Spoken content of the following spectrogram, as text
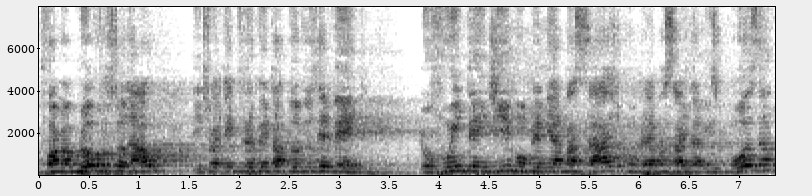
forma profissional, a gente vai ter que frequentar todos os eventos. Eu fui, entendi, comprei minha passagem, comprei a passagem da minha esposa,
